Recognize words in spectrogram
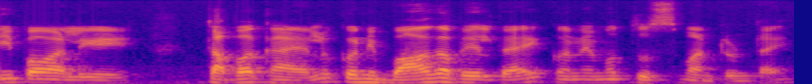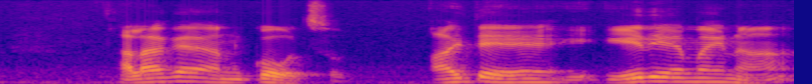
దీపావళి టపాకాయలు కొన్ని బాగా పేలుతాయి కొన్ని ఏమో తుస్మంటుంటాయి అలాగే అనుకోవచ్చు. అయితే ఏది ఏమైనా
